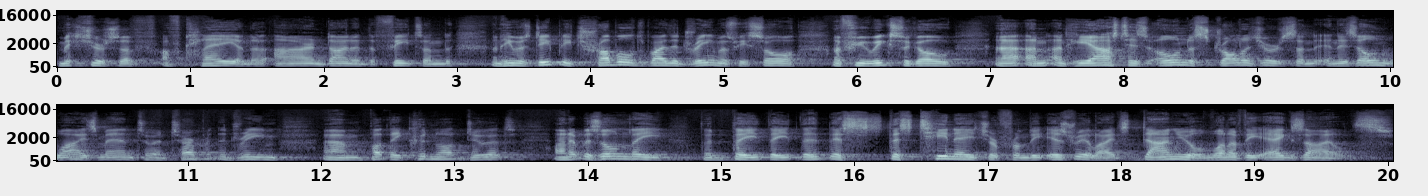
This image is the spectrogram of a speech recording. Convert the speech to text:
mixtures of, of clay and iron down in the feet. And, and he was deeply troubled by the dream, as we saw a few weeks ago. Uh, and, and he asked his own astrologers and, and his own wise men to interpret the dream, um, but they could not do it. And it was only the, the, the, this, this teenager from the Israelites, Daniel, one of the exiles,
